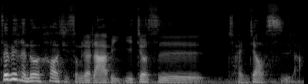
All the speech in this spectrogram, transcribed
这边很多人好奇什么叫拉比，也就是传教士啦。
